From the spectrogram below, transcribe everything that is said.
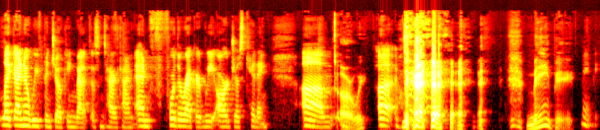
like I know we've been joking about it this entire time, and for the record, we are just kidding. Um, Are we? uh, Maybe. maybe.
